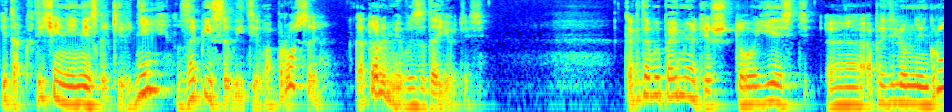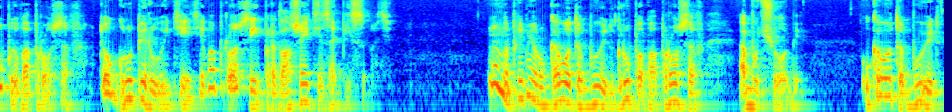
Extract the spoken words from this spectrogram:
Итак, в течение нескольких дней записывайте вопросы, которыми вы задаетесь. Когда вы поймете, что есть э, определенные группы вопросов, то группируйте эти вопросы и продолжайте записывать. Ну, например, у кого-то будет группа вопросов об учебе, у кого-то будет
